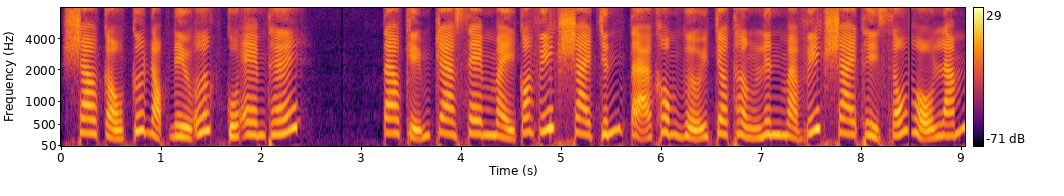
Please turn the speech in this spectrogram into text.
Sao cậu cứ đọc điều ước của em thế? Tao kiểm tra xem mày có viết sai chính tả không gửi cho thần linh mà viết sai thì xấu hổ lắm.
